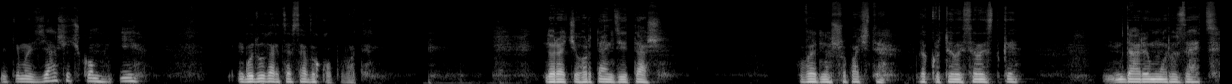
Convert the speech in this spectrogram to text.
якимось ящичком і буду зараз це все викопувати. До речі, гортензії теж видно, що, бачите, закрутилися листки. Дари морозець.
